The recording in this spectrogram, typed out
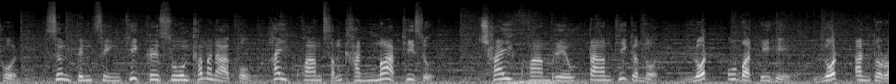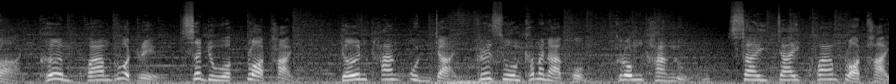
ชน ซึ่งเป็นสิ่งที่กระทรวงคมนาคมให้ความสำคัญมากที่สุด ใช้ความเร็วตามที่กำหนด ลดอุบัติเหตุ ลดอันตราย เพิ่มความรวดเร็ว สะดวกปลอดภัย เดินทางอุ่นใจ กระทรวงคมนาคม กรมทางหลวงใส่ใจความปลอดภัย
